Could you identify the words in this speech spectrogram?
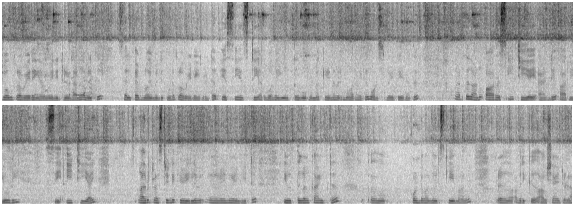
ജോബ് പ്രൊവൈഡ് ചെയ്യാൻ വേണ്ടിയിട്ടുള്ളതാണ്. അവർക്ക് സെൽഫ് എംപ്ലോയ്മെന്റ് കൂടെ പ്രൊവൈഡ് ചെയ്യുന്നുണ്ട്. എസ് സി എസ് ടി അതുപോലെ യൂത്ത് വുമൺ ഒക്കെയാണ് അവർ മോറായിട്ട് കോൺസെൻട്രേറ്റ് ചെയ്യുന്നത്. അടുത്തതാണ് R S E T I and R U D C E T I ആ ഒരു ട്രസ്റ്റിന്റെ കീഴിൽ വേണ്ടിയിട്ട് യൂത്തുകൾക്കായിട്ട് കൊണ്ടുവന്ന ഒരു സ്കീമാണ് അവർക്ക് ആവശ്യമായിട്ടുള്ള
